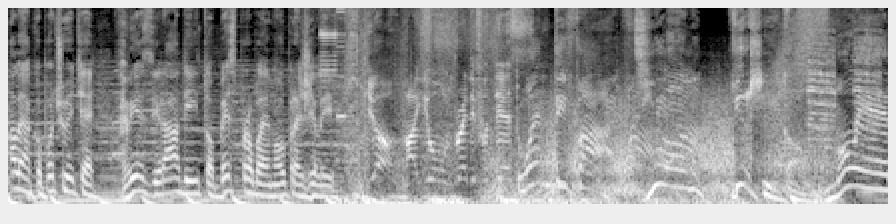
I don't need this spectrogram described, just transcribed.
ale ako počujete, hviezdy rády to bez problémov prežili. Yo, are you ready for this? 25 s Julom Piršíkom. Moje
